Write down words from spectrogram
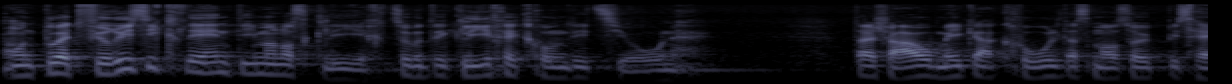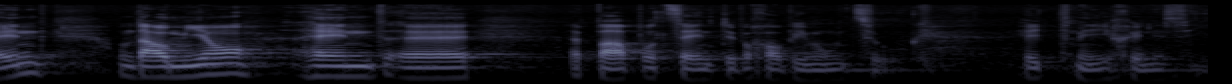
und tut für unsere Klienten immer noch das Gleiche, zu den gleichen Konditionen. Das ist auch mega cool, dass wir so etwas haben. Und auch wir haben äh, ein paar Prozent bekommen beim Umzug. Hätte mehr können sein.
